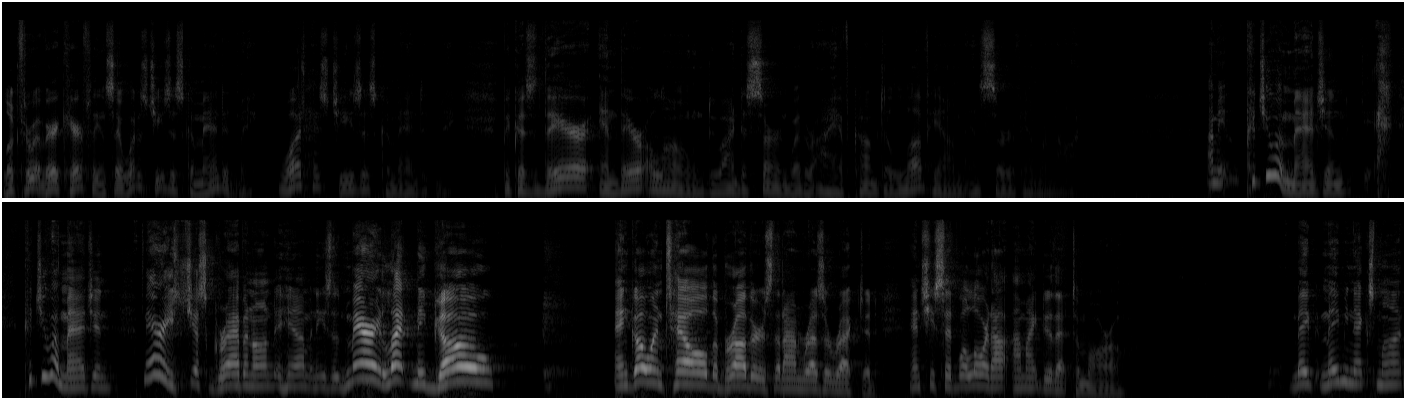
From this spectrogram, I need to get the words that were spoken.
Look through it very carefully and say, What has Jesus commanded me? What has Jesus commanded me? Because there and there alone do I discern whether I have come to love him and serve him or not. I mean, could you imagine? Could you imagine? Mary's just grabbing onto him and he says, Mary, let me go and go and tell the brothers that I'm resurrected. And she said, Well, Lord, I, I might do that tomorrow. Maybe, maybe next month,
